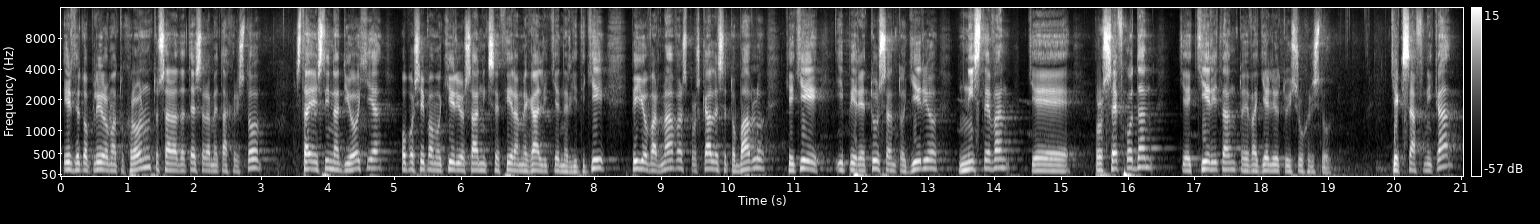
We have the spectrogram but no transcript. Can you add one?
ήρθε το πλήρωμα του χρόνου, το 44 μετά Χριστό, στα στην Αντιόχεια, όπως είπαμε ο Κύριος άνοιξε θύρα μεγάλη και ενεργητική, πήγε ο Βαρνάβας, προσκάλεσε τον Παύλο και εκεί υπηρετούσαν τον Κύριο, νίστευαν και προσεύχονταν και κήρυταν το Ευαγγέλιο του Ιησού Χριστού. Και ξαφνικά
